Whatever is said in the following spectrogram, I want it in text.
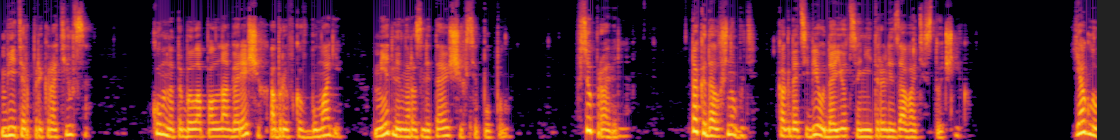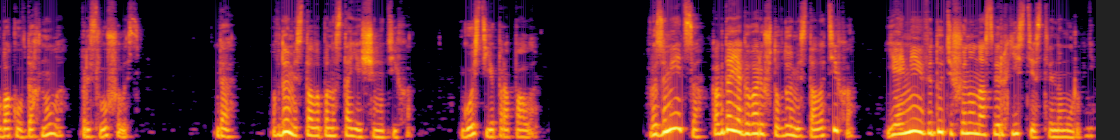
ветер прекратился. Комната была полна горящих обрывков бумаги, медленно разлетающихся по полу. Все правильно. Так и должно быть, когда тебе удается нейтрализовать источник. Я глубоко вдохнула, прислушалась. Да, в доме стало по-настоящему тихо гостья пропала. Разумеется, когда я говорю, что в доме стало тихо, я имею в виду тишину на сверхъестественном уровне.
